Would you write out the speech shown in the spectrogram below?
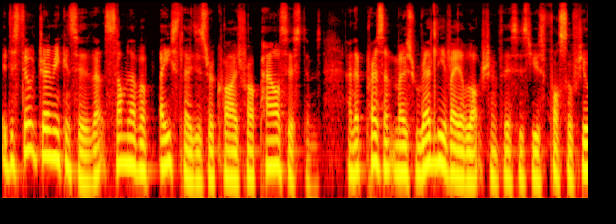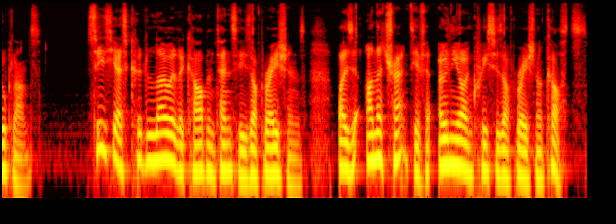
It is still generally considered that some level of baseload is required for our power systems, and at present, most readily available option for this is to use fossil fuel plants. CCS could lower the carbon intensity of these operations, but is unattractive if it only increases operational costs.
